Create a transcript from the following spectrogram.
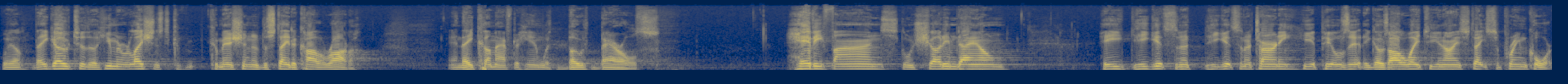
Well, they go to the Human Relations Commission of the state of Colorado and they come after him with both barrels. Heavy fines, going to shut him down. He, he, gets an, he gets an attorney, he appeals it, it goes all the way to the United States Supreme Court.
